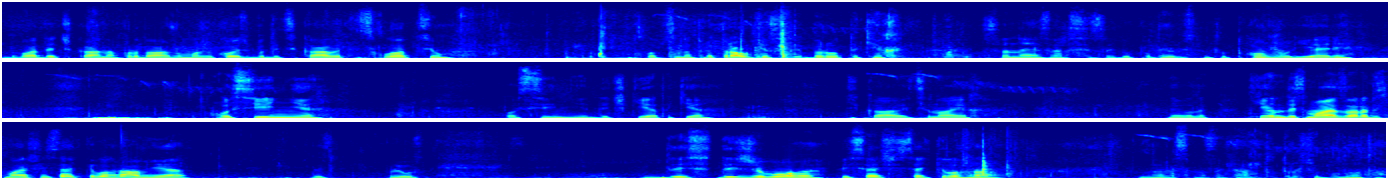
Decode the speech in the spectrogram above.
Два дичка на продажу. Може когось буде цікавити з хлопців. Хлопці на притравки собі беруть таких свиней. Зараз я зайду подивлюсь. Ну, тут в такому вольєрі. Осінні. Осінні дички такі. Цікаві, ціна їх невелика. Скільки він десь має? Зараз десь має 60 кг, ні? Десь плюс. Десь, десь живого 50-60 кг. Зараз ми зайдемо, тут трохи болото.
